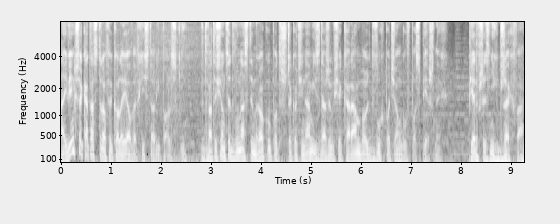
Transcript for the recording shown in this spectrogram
Największe katastrofy kolejowe w historii Polski. W 2012 roku pod Szczekocinami zdarzył się karambol dwóch pociągów pospiesznych. Pierwszy z nich Brzechwa,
